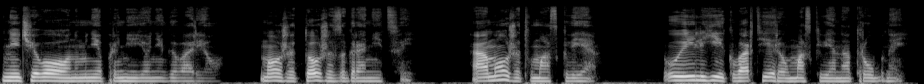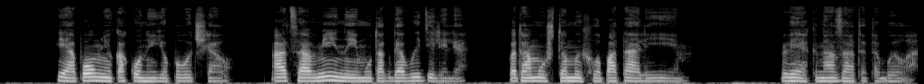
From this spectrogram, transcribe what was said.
Ничего он мне про нее не говорил. Может, тоже за границей. А может, в Москве. У Ильи квартира в Москве на Трубной. Я помню, как он ее получал. Отца в мины ему тогда выделили, потому что мы хлопотали и... Век назад это было.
